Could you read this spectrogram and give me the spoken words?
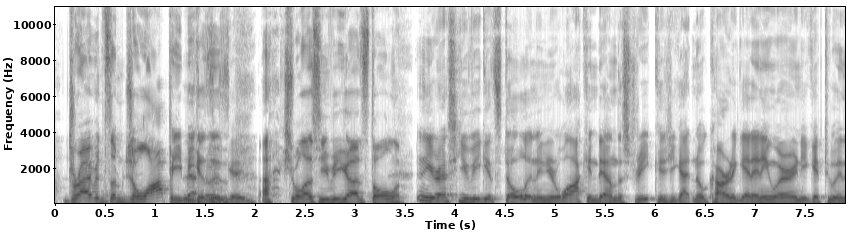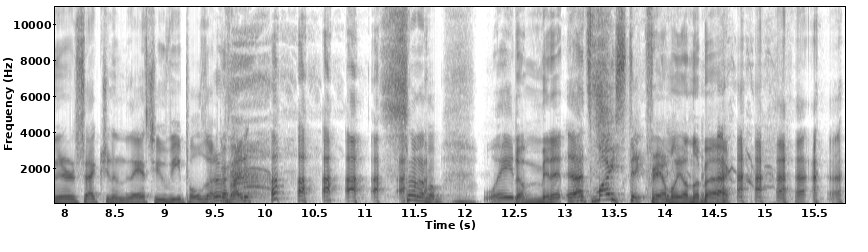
driving some jalopy because his okay. actual SUV got stolen. Your SUV gets stolen, and you're walking down the street because you got no car to get anywhere, and you get to an intersection, and the SUV pulls up beside you. Son of a! Wait a minute. That's, my stick family on the back.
